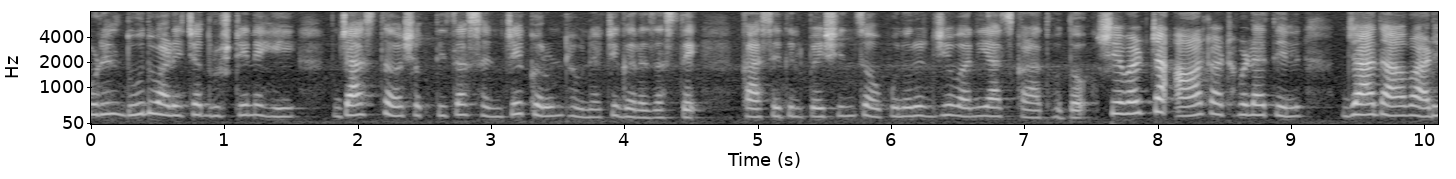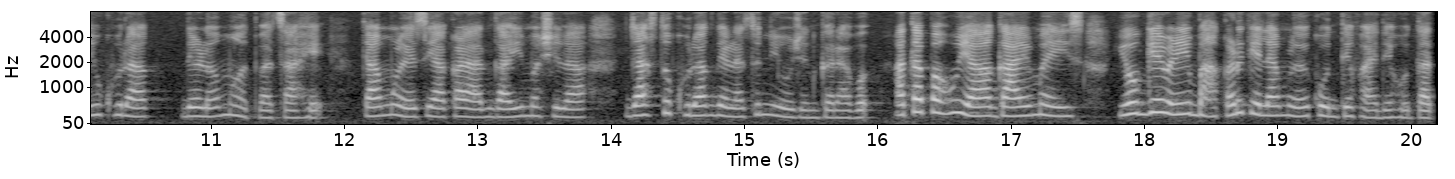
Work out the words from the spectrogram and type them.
पुढील दूध वाढीच्या दृष्टीनेही जास्त शक्तीचा संचय करून ठेवण्याची गरज असते. कासेतील पेशींचं पुनरुज्जीवन याच काळात होतं. शेवटच्या आठ आठवड्यातील जादा वाढीव खुराक देणं महत्त्वाचं आहे. त्यामुळेच या काळात गाई म्हशीला जास्त खुराक देण्याचं नियोजन करावं. आता पाहूया गाय म्हैस योग्य वेळी भाकड केल्यामुळे कोणते फायदे होतात?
